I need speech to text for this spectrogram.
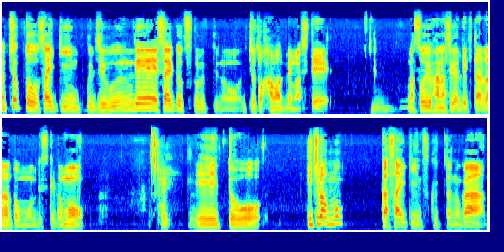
まあ、ちょっと最近、僕自分でサイト作るっていうのをちょっとハマってまして、うん、まあ、そういう話ができたらなと思うんですけども、はい。えーっと、一番もっか最近作ったのが、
